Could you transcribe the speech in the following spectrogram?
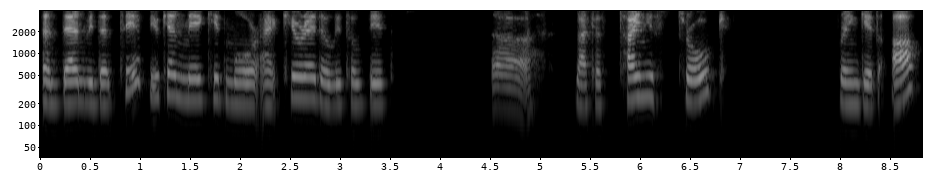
And then with the tip, you can make it more accurate, a little bit uh, like a tiny stroke. Bring it up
